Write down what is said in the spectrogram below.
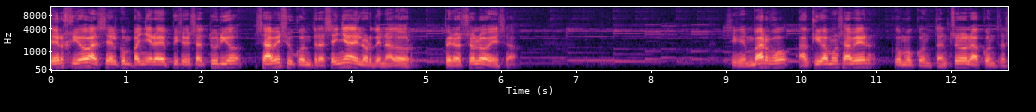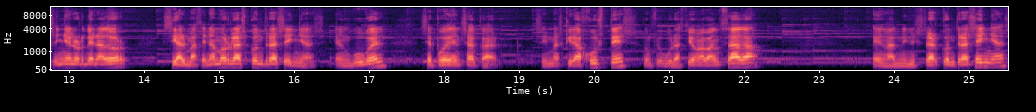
Sergio, al ser el compañero de piso de Saturio, sabe su contraseña del ordenador, pero solo esa. Sin embargo, aquí vamos a ver cómo con tan solo la contraseña del ordenador, si almacenamos las contraseñas en Google, se pueden sacar. Sin más que ir a ajustes, configuración avanzada, en administrar contraseñas,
